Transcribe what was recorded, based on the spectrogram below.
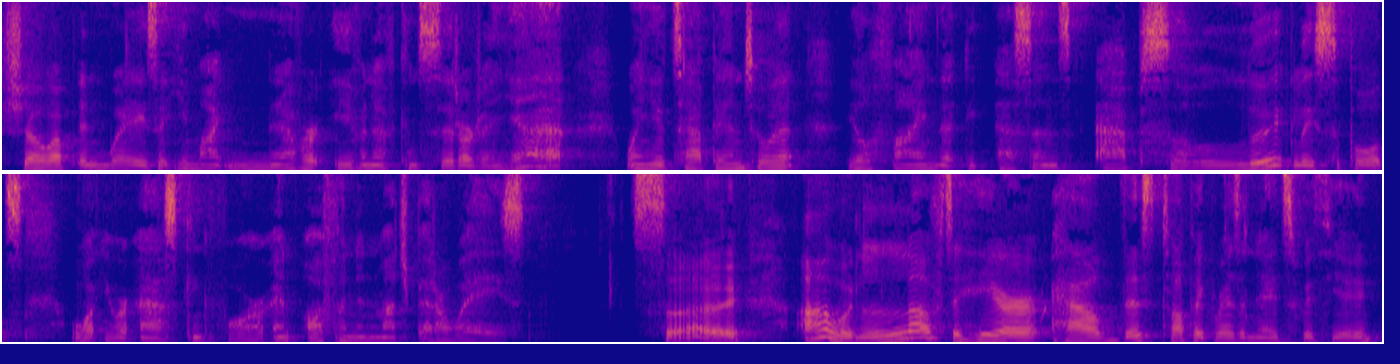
show up in ways that you might never even have considered. And yet, when you tap into it, you'll find that the essence absolutely supports what you're asking for and often in much better ways. So, I would love to hear how this topic resonates with you,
